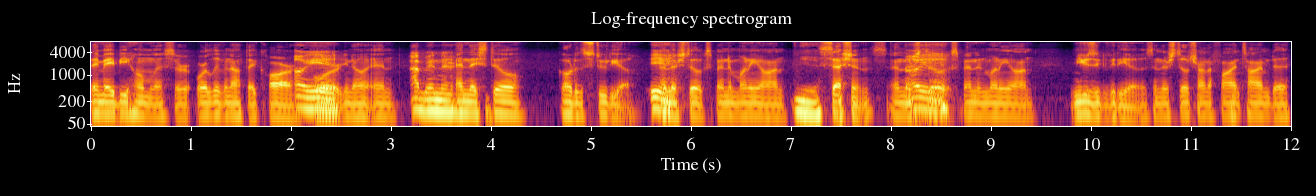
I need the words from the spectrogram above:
they may be homeless or, or living out their car, Oh, yeah. or you know, and I've been there. and they still go to the studio Yeah. and they're still expending money on Yeah. sessions and they're Oh, still yeah. expending money on music videos and they're still trying to find time to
